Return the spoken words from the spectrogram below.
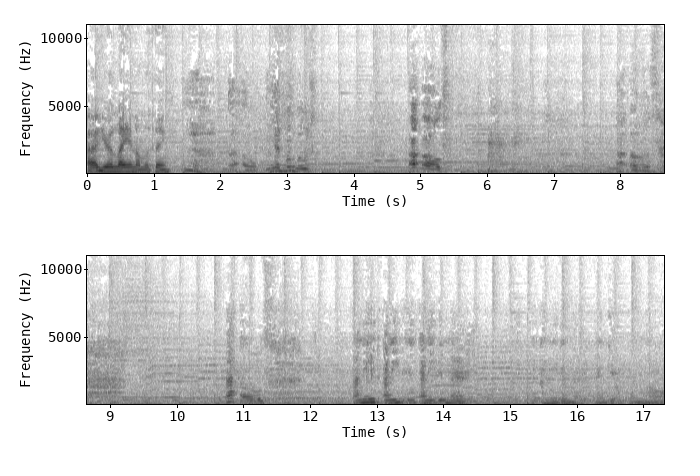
Uh, you're laying on the thing. Uh-oh. We had boo-boos. Uh-oh. Uh-oh. Uh-oh. I need, I need, in, I need in there. I need in there. Thank you. No.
